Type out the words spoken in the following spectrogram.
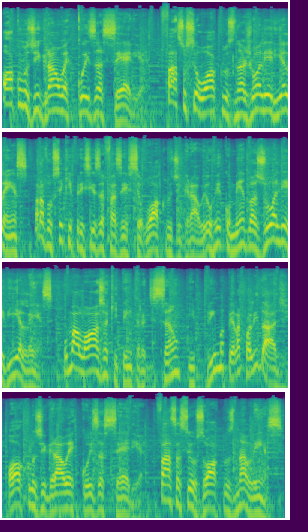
Óculos de grau é coisa séria. Faça o seu óculos na Joalheria Lens. Para você que precisa fazer seu óculos de grau, eu recomendo a Joalheria Lens, uma loja que tem tradição e prima pela qualidade. Óculos de grau é coisa séria. Faça seus óculos na Lens,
